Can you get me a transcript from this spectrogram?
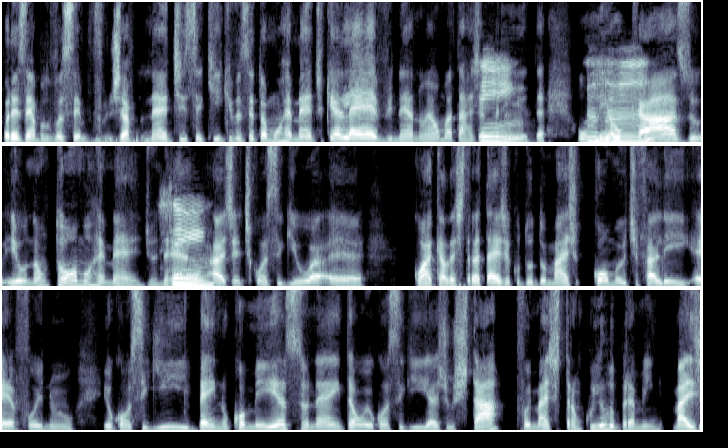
por exemplo, você já, né, disse aqui que você toma um remédio que é leve, né? Não é uma tarja sim, preta. O meu uhum, caso, eu não tomo remédio, né? sim, A gente conseguiu é, com aquela estratégia com tudo mais, como eu te falei, é, foi no, eu consegui bem no começo, né? Então eu consegui ajustar, foi mais tranquilo para mim, mas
